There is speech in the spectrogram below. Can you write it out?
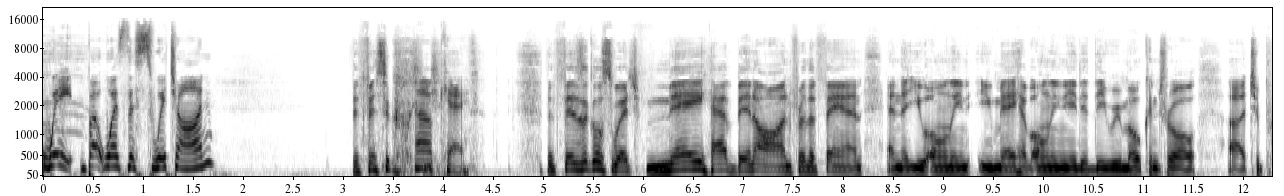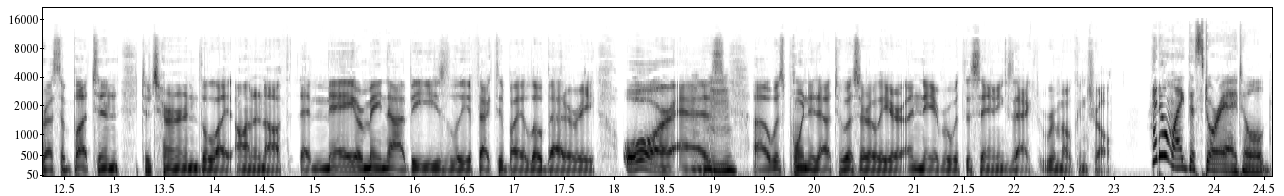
Wait, but was the switch on? the physical Okay. The physical switch may have been on for the fan, and that you only you may have only needed the remote control uh, to press a button to turn the light on and off. That may or may not be easily affected by a low battery, or as Mm-hmm. uh, was pointed out to us earlier, a neighbor with the same exact remote control. I don't like the story I told.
